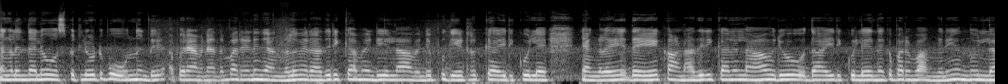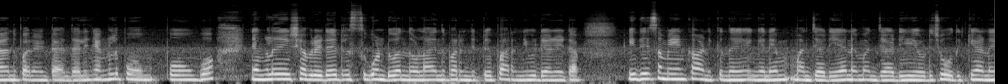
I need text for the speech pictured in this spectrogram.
ഞങ്ങൾ എന്തായാലും ഹോസ്പിറ്റലിലോട്ട് പോകുന്നുണ്ട്. അപ്പോൾ രാമനാഥൻ പറയണേ ഞങ്ങൾ വരാതിരിക്കാൻ വേണ്ടിയുള്ള അവന്റെ പുതിയ ട്രിക്ക് ആയിരിക്കൂലേ ഞങ്ങൾ ദയെ കാണാതിരിക്കാനുള്ള ആ ഒരു ഇതായിരിക്കൂലേ എന്നൊക്കെ പറയുമ്പോൾ അങ്ങനെയൊന്നുമില്ല എന്ന് പറഞ്ഞിട്ട് എന്തായാലും ഞങ്ങൾ പോകുമ്പോൾ ഞങ്ങൾ ശബരിയുടെ ഡ്രസ്സ് കൊണ്ടുവന്നോളാം എന്ന് പറഞ്ഞിട്ട് പറഞ്ഞു വിടുകയാണ് കേട്ടോ. ഇതേ സമയം കാണിക്കുന്നത് ഇങ്ങനെ മഞ്ചാടിയാണ്. മഞ്ചാടിയോട് ചോദിക്കുകയാണ്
